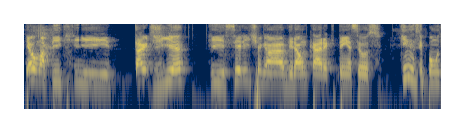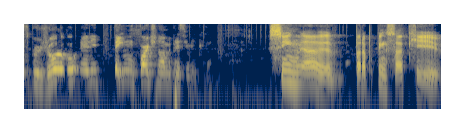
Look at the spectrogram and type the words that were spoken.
é uma pique tardia, que se ele chegar a virar um cara que tenha seus 15 pontos por jogo, ele tem um forte nome para esse mix. Sim, é, para pensar que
